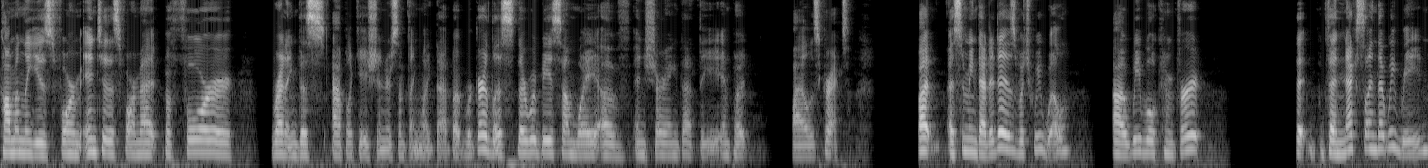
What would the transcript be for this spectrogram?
commonly used form into this format before running this application or something like that. But regardless, there would be some way of ensuring that the input file is correct. But assuming that it is, which we will, uh, we will convert the, the next line that we read,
